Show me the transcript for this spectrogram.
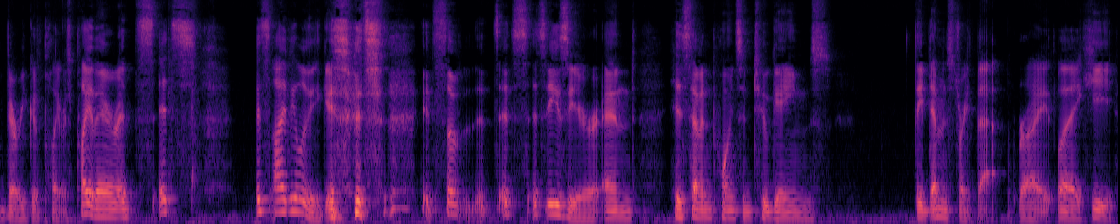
very good players play there. It's it's it's Ivy League. It's it's it's it's it's, it's easier. And his seven points in two games they demonstrate that right? Like he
